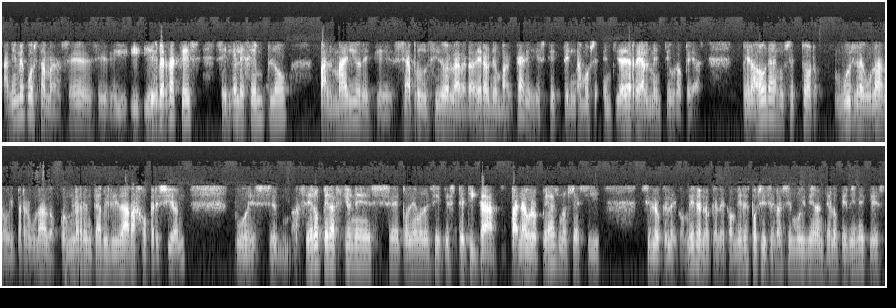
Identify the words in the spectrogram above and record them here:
a mí me cuesta más. y, y, es verdad que es sería el ejemplo palmario de que se ha producido la verdadera unión bancaria y es que tengamos entidades realmente europeas. Pero ahora en un sector muy regulado, y hiperregulado, con una rentabilidad bajo presión, pues eh, hacer operaciones, eh, podríamos decir, de estética paneuropeas, no sé si si lo que le conviene. Lo que le conviene es posicionarse muy bien ante lo que viene, que es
